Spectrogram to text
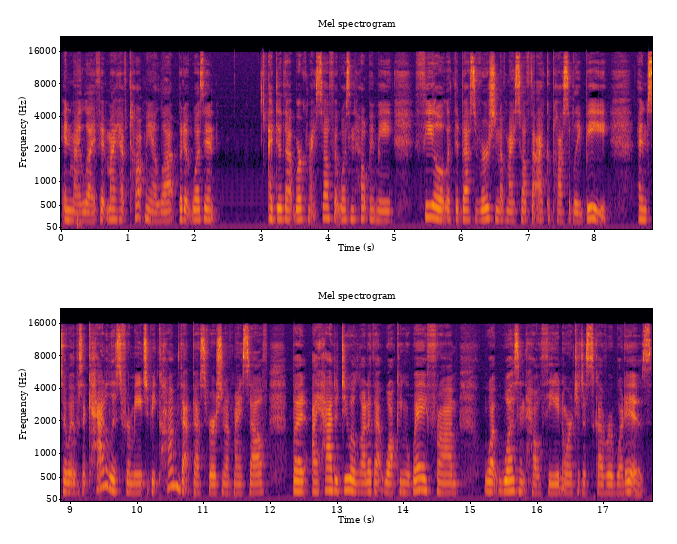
in my life. It might have taught me a lot, but it wasn't I did that work myself. It wasn't helping me feel like the best version of myself that I could possibly be. And so it was a catalyst for me to become that best version of myself. But I had to do a lot of that walking away from what wasn't healthy in order to discover what is.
